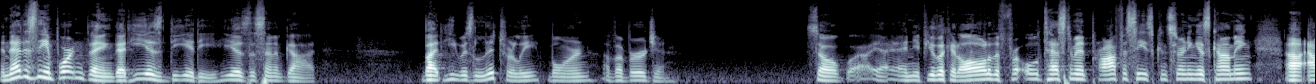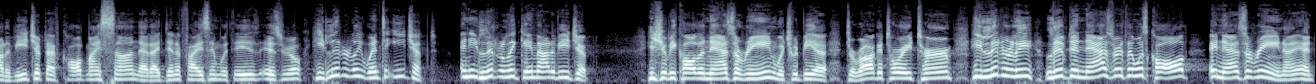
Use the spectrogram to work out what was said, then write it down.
And that is the important thing that he is deity, he is the Son of God. But he was literally born of a virgin. So, uh, and if you look at all of the Old Testament prophecies concerning his coming, uh, out of Egypt I've called my son, that identifies him with Israel. He literally went to Egypt, and he literally came out of Egypt. He should be called a Nazarene, which would be a derogatory term. He literally lived in Nazareth and was called a Nazarene. And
